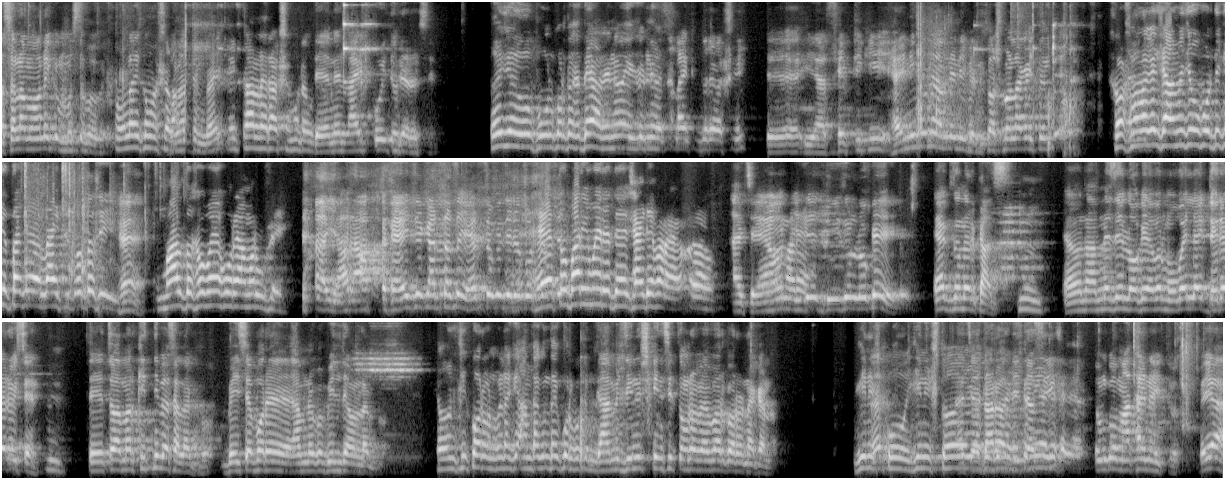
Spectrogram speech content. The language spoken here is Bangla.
আসসালামু আলাইকুম মুস্তফা ভাই। ওয়ালাইকুম আসসালাম। আছেন ভাই? এই তো আল্লাহ রাখছে মোটামুটি। দেনে লাইট কই ধরে রয়েছে ওই যে ও করতেছে দেয়া যায় না এই জন্য লাইট ধরে রাখছি। ইয়া সেফটি কি হ্যাঁ নিব না আপনি নিবেন। চশমা লাগাইছেন চশমা লাগাইছি আমি যে উপর দিকে তাকে লাইট ধরতেছি হ্যাঁ। মাল তো সবাই পরে আমার উঠে আর এই যে কাটতাছে এর চোখে যেটা হ্যাঁ তো বাড়ি দেয় সাইডে পারা আচ্ছা এখন এই যে দুইজন লোকে একজনের কাজ। হুম। এখন আপনি যে লগে আবার মোবাইল লাইট ধরে রইছেন হুম। তে তো আমার কিডনি বেচা লাগবে। বেচে পরে আপনাকে বিল দেওয়া লাগবে। এখন কি করুন? বেটা কি আন্দা গুন্দাই করব কেমন? আমি জিনিস কিনছি তোমরা ব্যবহার করো না কেন? জিনিস কই? জিনিস তো আচ্ছা দাঁড়া দিতাছি। মাথায় নাই তো। ভাইয়া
